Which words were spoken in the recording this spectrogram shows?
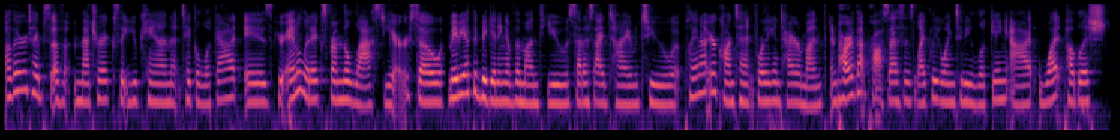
Other types of metrics that you can take a look at is your analytics from the last year. So maybe at the beginning of the month, you set aside time to plan out your content for the entire month. And part of that process is likely going to be looking at what published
